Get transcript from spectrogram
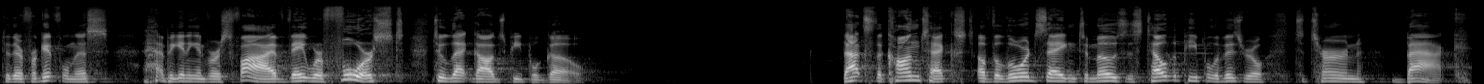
to their forgetfulness, beginning in verse 5, they were forced to let God's people go. That's the context of the Lord saying to Moses, Tell the people of Israel to turn back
